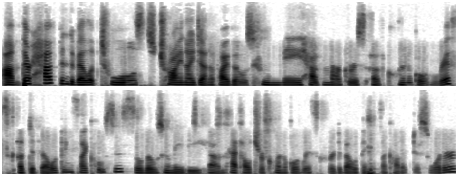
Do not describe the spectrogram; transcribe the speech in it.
Um, there have been developed tools to try and identify those who may have markers of clinical risk of developing psychosis, so those who may be um, at ultra clinical risk for developing a psychotic disorder.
